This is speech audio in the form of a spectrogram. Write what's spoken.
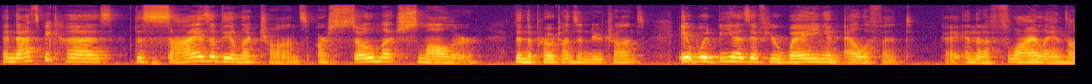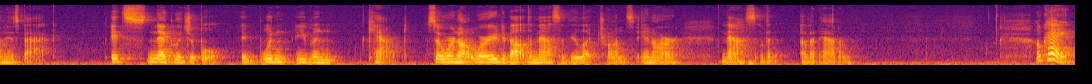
And that's because the size of the electrons are so much smaller than the protons and neutrons. It would be as if you're weighing an elephant, okay, and then a fly lands on his back. It's negligible. It wouldn't even count. So we're not worried about the mass of the electrons in our mass of an, of an atom. Okay,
